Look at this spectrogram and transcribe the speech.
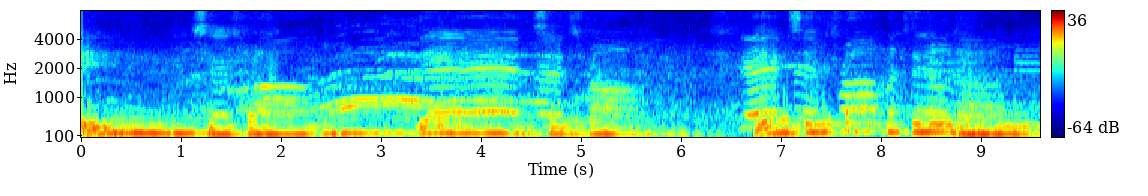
This is from. This is from. This is from Matilda.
